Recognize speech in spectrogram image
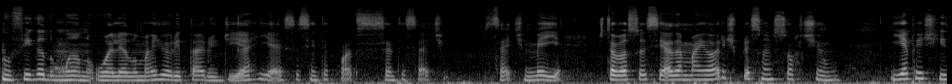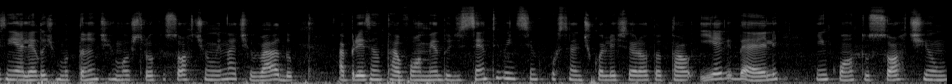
no fígado humano, o alelo majoritário de RS64-6776 estava associado a maior expressão de sorte 1, e a pesquisa em alelos mutantes mostrou que o sorte 1 inativado apresentava um aumento de 125% de colesterol total e LDL, enquanto o sorte 1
